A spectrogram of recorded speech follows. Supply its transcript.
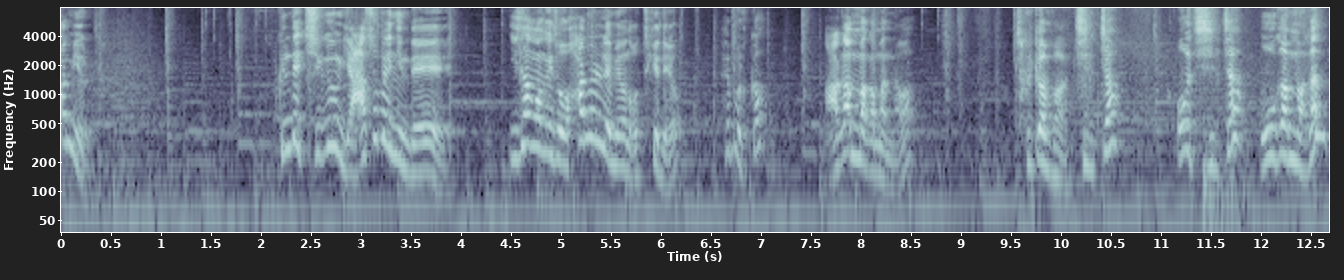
하뮬 근데 지금 야수벤인데 이 상황에서 하뮬 내면 어떻게 돼요? 해볼까? 아감마감만 나와? 잠깐만 진짜? 어 진짜? 오감마감?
